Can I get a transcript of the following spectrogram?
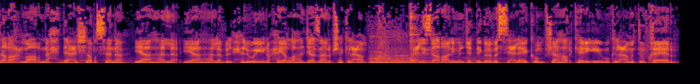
ترى اعمارنا 11 سنة. يا هلا يا هلا بالحلوين. وحي الله الجازان بشكل عام. علي زهراني من جدة يقول أمسي عليكم. شهر كريم وكل عام وأنتم بخير.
